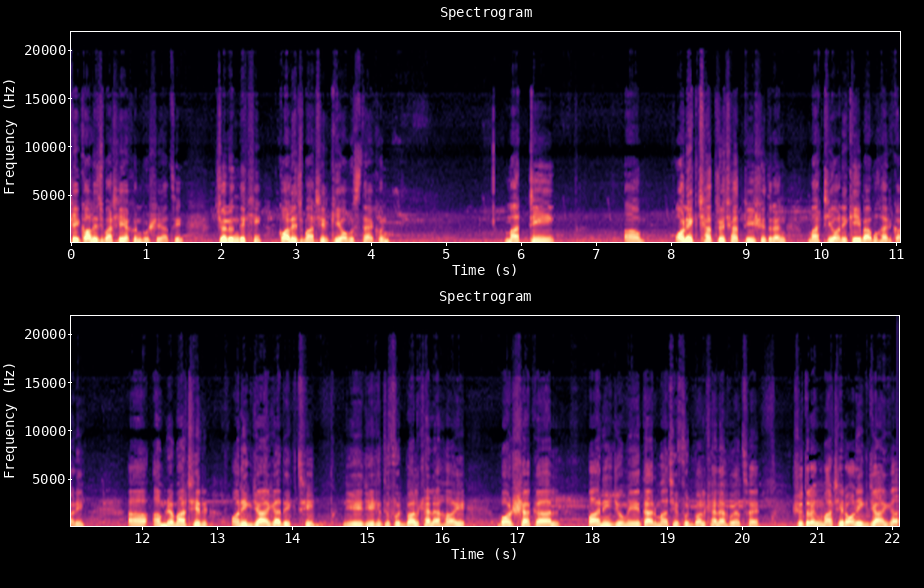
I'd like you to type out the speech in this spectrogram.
সেই কলেজ মাঠেই এখন বসে আছি। চলুন দেখি কলেজ মাঠের কি অবস্থা এখন। মাঠটি অনেক ছাত্রছাত্রী, সুতরাং মাঠটি অনেকেই ব্যবহার করে। আমরা মাঠের অনেক জায়গা দেখছি, যে যেহেতু ফুটবল খেলা হয়, বর্ষাকাল, পানি জমে তার মাঝে ফুটবল খেলা হয়েছে, সুতরাং মাঠের অনেক জায়গা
